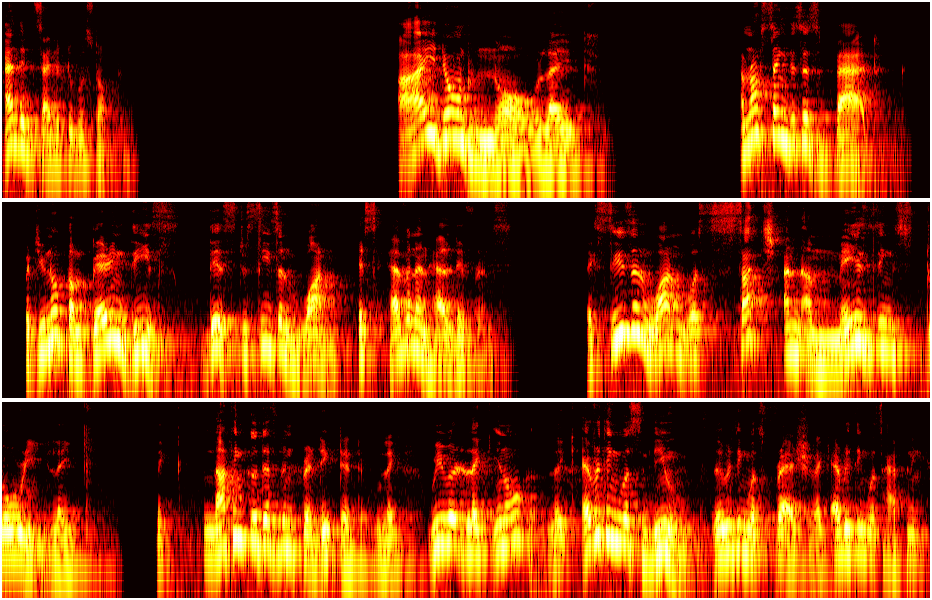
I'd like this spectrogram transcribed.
And they decided to go stop them. I don't know, like, I'm not saying this is bad, but you know, comparing these, this to season one, it's heaven and hell difference. Like, season one was such an amazing story, like, like nothing could have been predicted. Like we were like you know like everything was new. Everything was fresh. Like everything was happening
